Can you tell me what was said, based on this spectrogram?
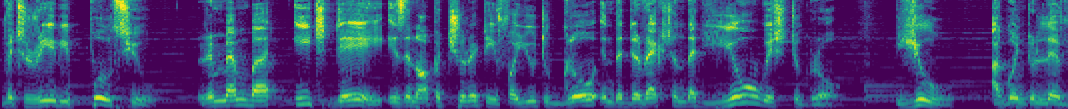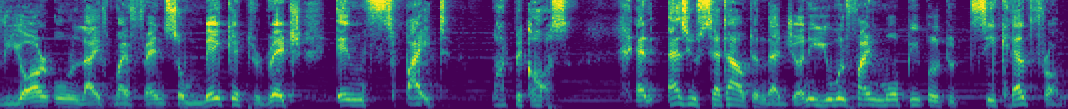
which really pulls you Remember, each day is an opportunity for you to grow in the direction that you wish to grow. You are going to live your own life, my friend. So make it rich in spite, not because. And as you set out in that journey, you will find more people to seek help from,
